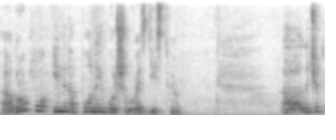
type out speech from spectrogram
а, группу именно по наибольшему воздействию. А, значит,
